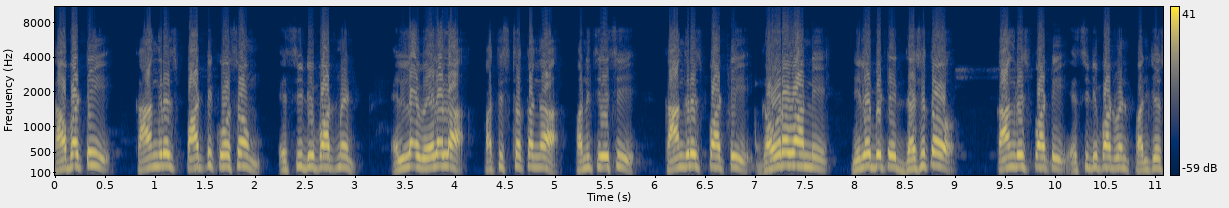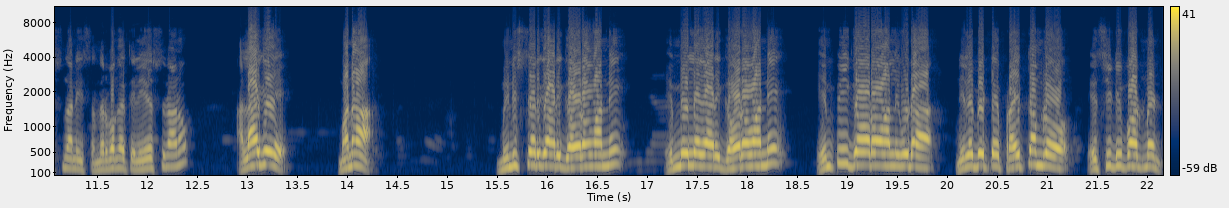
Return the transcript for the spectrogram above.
కాబట్టి కాంగ్రెస్ పార్టీ కోసం ఎస్సీ డిపార్ట్మెంట్ ఎల్లవేళలా ప్రతిష్టతంగా పనిచేసి కాంగ్రెస్ పార్టీ గౌరవాన్ని నిలబెట్టే దశతో కాంగ్రెస్ పార్టీ ఎస్సీ డిపార్ట్మెంట్ పనిచేస్తుందని ఈ సందర్భంగా తెలియజేస్తున్నాను. అలాగే మన మినిస్టర్ గారి గౌరవాన్ని ఎమ్మెల్యే గారి గౌరవాన్ని ఎంపీ గౌరవాన్ని కూడా నిలబెట్టే ప్రయత్నంలో ఎస్సీ డిపార్ట్మెంట్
